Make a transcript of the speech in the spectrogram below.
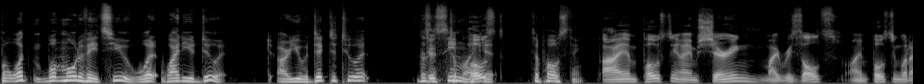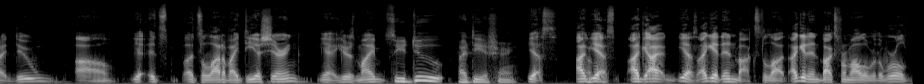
but what what motivates you? What why do you do it? Are you addicted to it? Doesn't To- to seem like post? it. To posting. I am posting. I am sharing my results. I'm posting what I do. Uh, yeah, it's it's a lot of idea sharing. Yeah, here's my So you do idea sharing. yes. I yes I, I yes I get inboxed a lot. I get inboxed from all over the world.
